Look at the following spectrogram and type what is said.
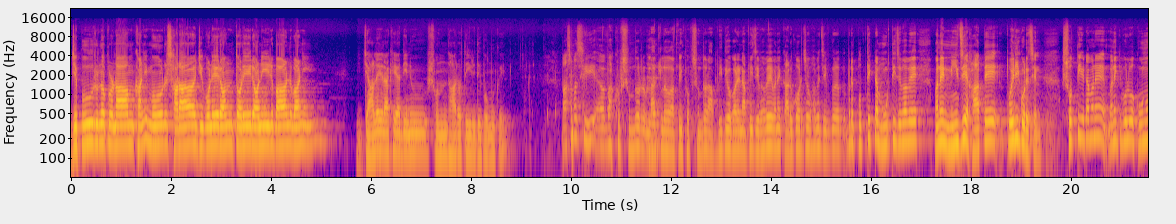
যে পূর্ণ প্রণাম খানি মোর সারা জীবনের অন্তরের অনির্বাণ বাণী, জালে রাখিয়া দিনু সন্ধ্যারতির দীপমুখে। পাশাপাশি বা খুব সুন্দর লাগল আপনি খুব সুন্দর আবৃত্তিও করেন। আপনি যেভাবে মানে কারুকার্যভাবে যে মানে প্রত্যেকটা মূর্তি যেভাবে মানে নিজে হাতে তৈরি করেছেন সত্যি এটা মানে মানে কি বলব কোনো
